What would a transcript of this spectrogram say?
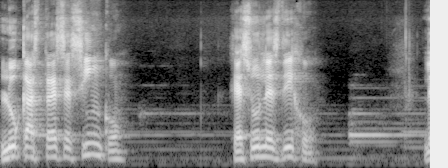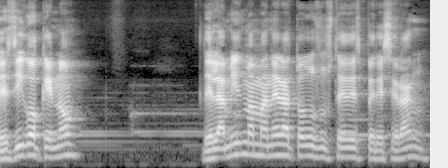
Lucas 13:5, Jesús les dijo, les digo que no, de la misma manera todos ustedes perecerán,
